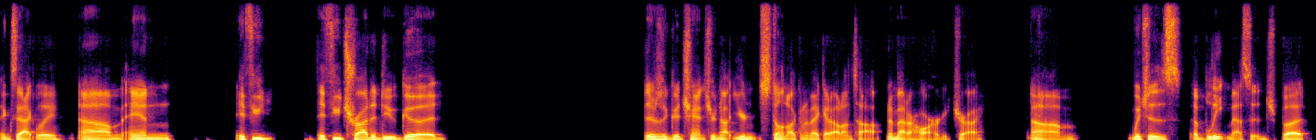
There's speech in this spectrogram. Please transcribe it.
Exactly. Um, and if you if you try to do good, there's a good chance you're not you're still not going to make it out on top, no matter how hard you try. Um, which is a bleak message, but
